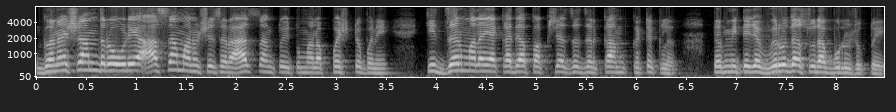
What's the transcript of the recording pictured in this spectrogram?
घनश्याम दरवडे असा माणूस आहे सर. आज सांगतोय तुम्हाला स्पष्टपणे की जर मला एखाद्या पक्षाचं जर काम खटकलं तर मी त्याच्या विरोधात सुद्धा बोलू शकतोय.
